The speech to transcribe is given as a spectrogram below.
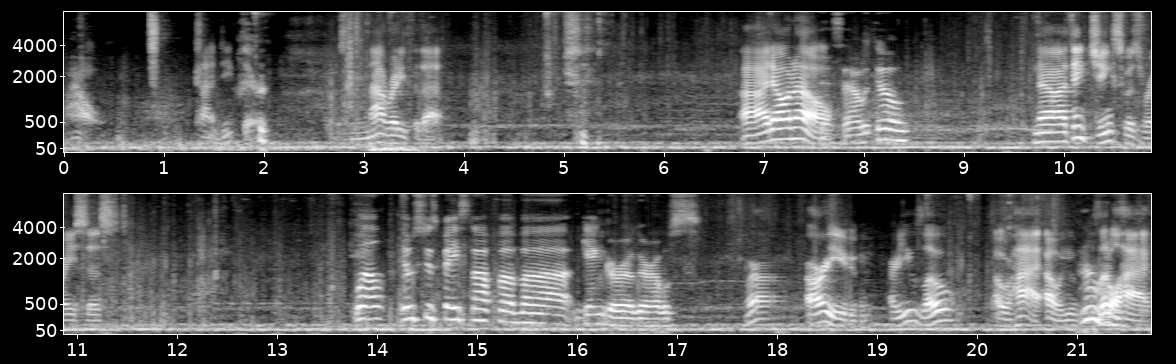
wow, kind of deep there. Was not ready for that. I don't know. That's how it go. No, I think Jynx was racist. Well, it was just based off of uh, Ganguro Girls. Where are you? Are you low? Oh, high. Oh, you No, little high.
